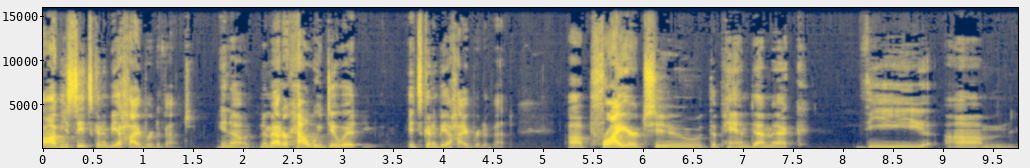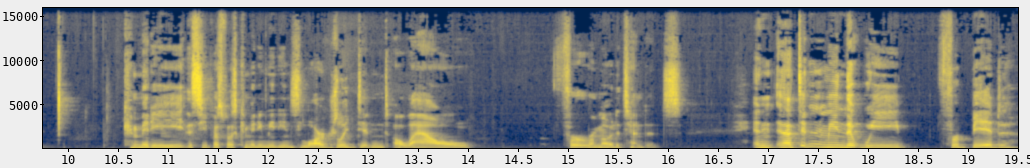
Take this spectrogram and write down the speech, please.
obviously it's going to be a hybrid event. You know, no matter how we do it, it's going to be a hybrid event. Uh, prior to the pandemic, the um, committee, the C++ committee meetings largely didn't allow for remote attendance. And that didn't mean that we forbid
